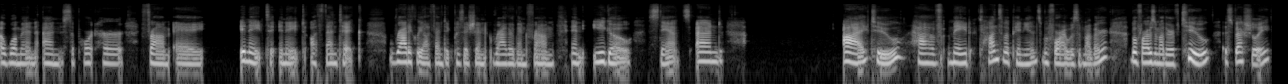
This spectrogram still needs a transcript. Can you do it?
a woman and support her from a innate to innate, authentic, radically authentic position rather than from an ego stance. And I, too, have made tons of opinions before I was a mother, before I was a mother of 2, especially,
